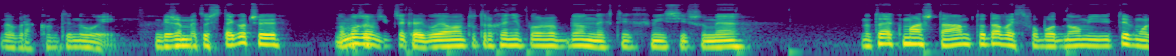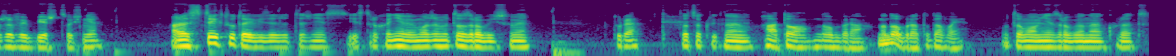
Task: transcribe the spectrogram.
Dobra, kontynuuj. Bierzemy coś z tego, czy... No może, Wychodzi- czekaj, bo ja mam tu trochę nieporobionych tych misji w sumie. No to jak masz tam, to dawaj swobodną i ty może wybierz coś, nie? Ale z tych tutaj widzę, że też jest, jest trochę, nie wiem, możemy to zrobić w sumie. Które? To co kliknąłem, Ha, to, dobra. No dobra, to dawaj. bo to mam niezrobione akurat.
